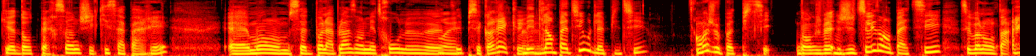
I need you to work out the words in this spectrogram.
que d'autres personnes chez qui ça paraît. Euh, moi, on me cède pas la place dans le métro là. euh, Ouais. Puis c'est correct. Là. Mais de l'empathie ou de la pitié? Moi, je veux pas de pitié. Donc, je vais, j'utilise empathie, c'est volontaire.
